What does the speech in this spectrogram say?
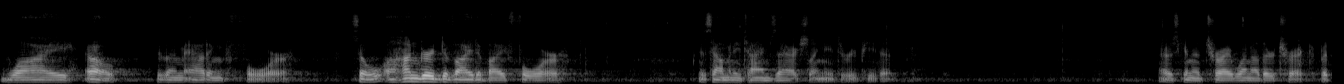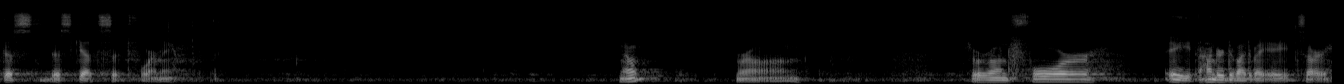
why, oh, because I'm adding four. So 100 divided by four is how many times I actually need to repeat it. I was going to try one other trick, but this, this gets it for me. Nope. wrong. So we're on four, eight, 100 divided by eight, sorry.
